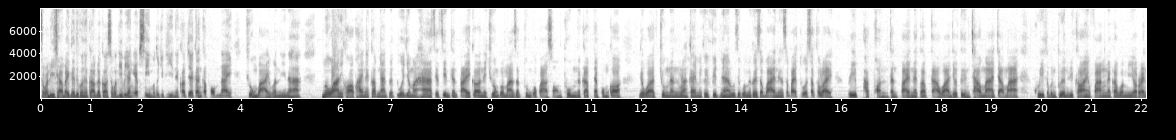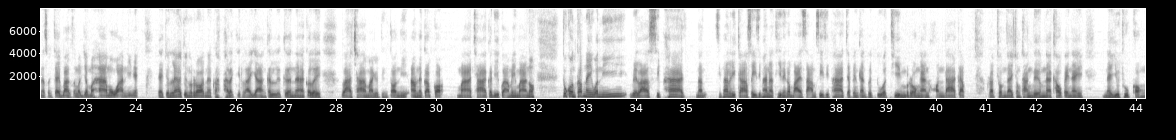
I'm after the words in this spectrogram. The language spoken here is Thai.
สวัสดีชาวไบเกอร์ทุกคนนะครับ แล้วก็สวัสดีไปยัง FC MotoGP นะครับ เจอกันกับผมในช่วงบ่ายวันนี้นะฮะ เมื่อวานนี้ขออภัยนะครับ งานเปิดตัวยามาฮ่าเสร็จสิ้นกันไปก็ในช่วงประมาณสักทุ่มกว่าๆสองทุ่มนะครับ แต่ผมก็เรียกว่าช่วงนั้นร่างกายไม่ค่อยฟิตนะฮะ รู้สึกว่าไม่ค่อยสบายเนื้อสบายตัวสักเท่าไหร่ รีบพักผ่อนกันไปนะครับกล่าวว่าเดี๋ยวตื่นเช้ามาจะมา คุยกับเพื่อนๆวิเคราะห์ให้ฟังนะครับว่ามีอะไรน่าสนใจบ้างสำหรับยามาฮ่าเมื่อวานนี้เนี่ยแต่จนแล้วจนรอดนะครับภารกิจหลายอย่างกันเหลือเกินนะฮะก็เลยล่าช้ามาจนถึงตอนนี้เอานะครับก็มาช้าก็ดีกว่าไม่มาเนาะทุกคนครับในวันนี้เวลา 15นา15นาฬิกา45 นาทีนะครับบ่าย 3 45 จะเป็นการเปิดตัวทีมโรงงาน Honda ครับ รับชมได้ช่องทางเดิมนะ เข้าไปในใน YouTube ของ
